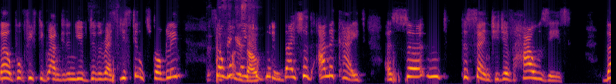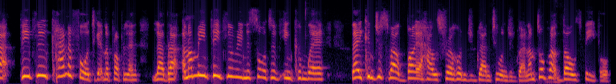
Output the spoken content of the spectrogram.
they'll put 50 grand in and you do the rest, you're still struggling. The, the So thing what is they though, should do, they should allocate a certain percentage of houses that people who can afford to get on a proper la- ladder, and I mean people who are in a sort of income where they can just about buy a house for a hundred grand, two hundred grand. I'm talking about those people.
